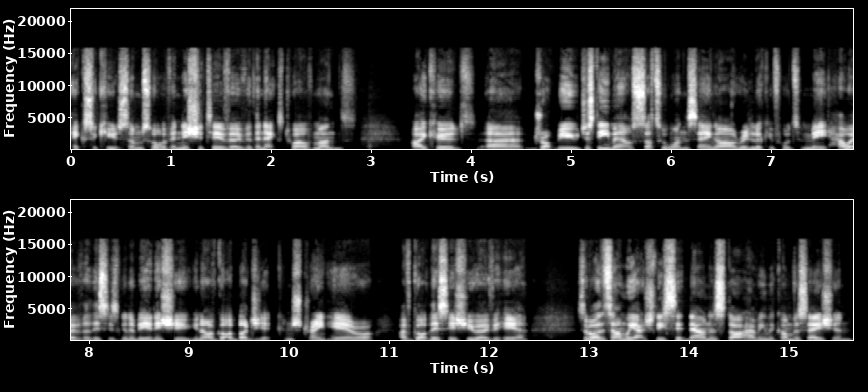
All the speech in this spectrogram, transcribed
execute some sort of initiative over the next 12 months. I could uh, drop you just emails, subtle ones saying, Oh, really looking forward to meet. However, this is going to be an issue. You know, I've got a budget constraint here, or I've got this issue over here. So by the time we actually sit down and start having the conversation,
